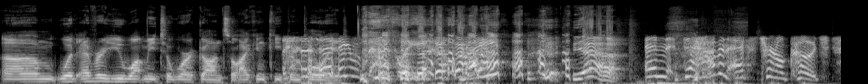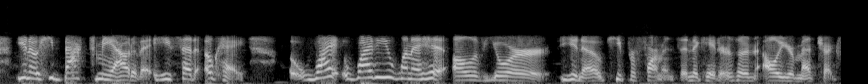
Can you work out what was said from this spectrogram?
um whatever you want me to work on so i can keep employed exactly. right? yeah And to have an external coach, you know, he backed me out of it. He said, "Okay, why why do you want to hit all of your, you know, key performance indicators and all your metrics?"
